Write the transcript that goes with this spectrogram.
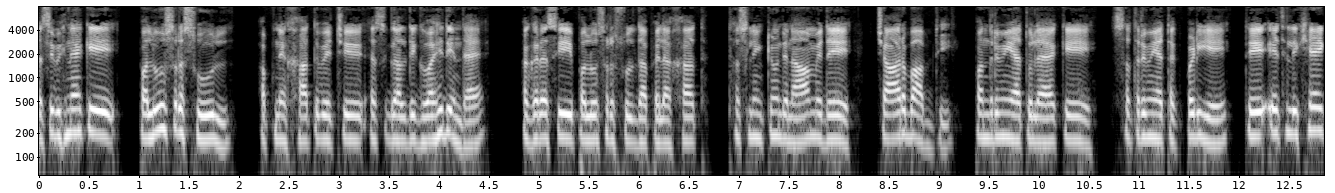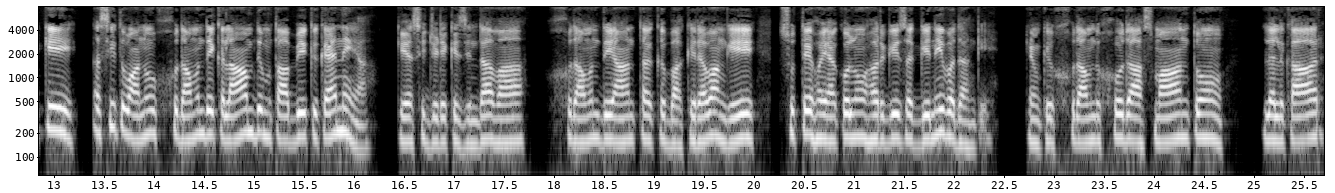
ਅਸੀਂ ਵਿਖਣਾ ਕਿ ਪਲੂਸ ਰਸੂਲ ਆਪਣੇ ਖਤ ਵਿੱਚ ਇਸ ਗੱਲ ਦੀ ਗਵਾਹੀ ਦਿੰਦਾ ਹੈ, ਅਗਰ ਅਸੀਂ ਪਲੂਸ ਰਸੂਲ ਦਾ ਪਹਿਲਾ ਖਤ ਥਸਲਿੰਕਿयों ਦੇ ਨਾਮ ਇਹਦੇ 4 ਬਾਬ ਦੀ 15ਵੀਂ ਆਇਤ ਤੋਂ ਲੈ ਕੇ 17ਵੀਂ ਆਇਤ ਤੱਕ ਪੜ੍ਹੀਏ ਤੇ ਇੱਥੇ ਲਿਖਿਆ ਹੈ ਕਿ ਅਸੀਂ ਤੁਹਾਨੂੰ ਖੁਦਾਵੰਦ ਦੇ ਕਲਾਮ ਦੇ ਮੁਤਾਬਿਕ ਕਹਨੇ ਆ ਕਿ ਅਸੀਂ ਜਿਹੜੇ ਕਿ ਜ਼ਿੰਦਾ ਵਾਂ ਖੁਦਾਵੰਦ ਦੇ ਆਨ ਤੱਕ ਬਾਕੀ ਰਵਾਂਗੇ, ਸੁੱਤੇ ਹੋਇਆਂ ਕੋਲੋਂ ਹਰਗਿਜ਼ ਅੱਗੇ ਨਹੀਂ ਵਧਾਂਗੇ, ਕਿਉਂਕਿ ਖੁਦਾਵੰਦ ਖੁਦ ਆਸਮਾਨ ਤੋਂ ਲਲਕਾਰ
